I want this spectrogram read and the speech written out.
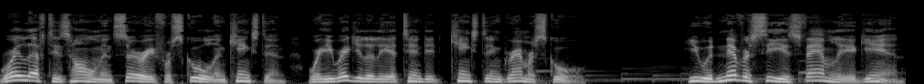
Roy left his home in Surrey for school in Kingston, where he regularly attended Kingston Grammar School. He would never see his family again.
